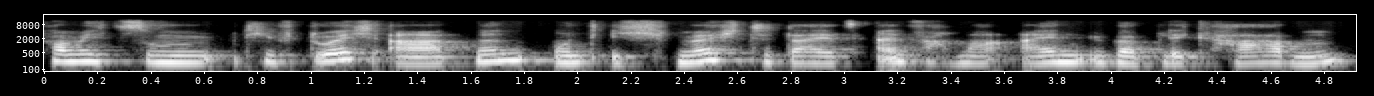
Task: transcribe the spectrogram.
komme ich zum tief durchatmen und ich möchte da jetzt einfach mal einen Überblick haben.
